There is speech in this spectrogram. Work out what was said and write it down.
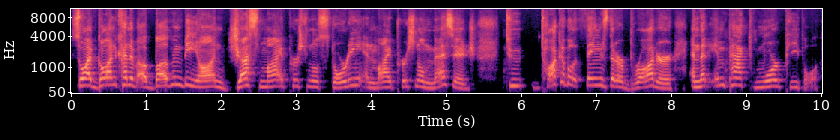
So, I've gone kind of above and beyond just my personal story and my personal message to talk about things that are broader and that impact more people.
